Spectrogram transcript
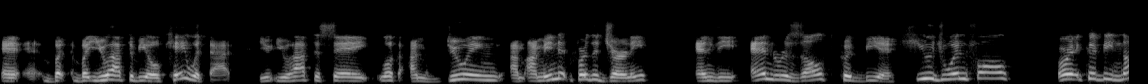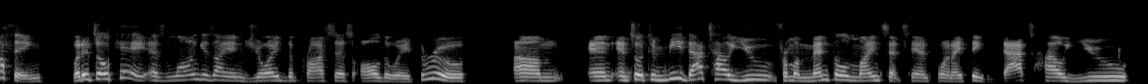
And, but but you have to be okay with that. You you have to say, look, I'm doing I'm I'm in it for the journey and the end result could be a huge windfall or it could be nothing but it's okay as long as i enjoyed the process all the way through um, and and so to me that's how you from a mental mindset standpoint i think that's how you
